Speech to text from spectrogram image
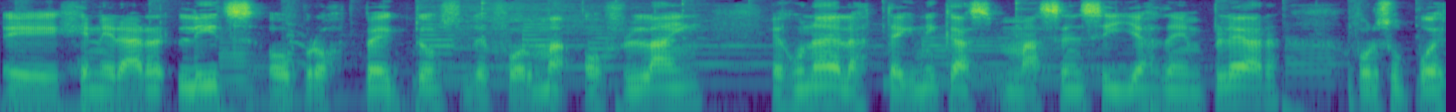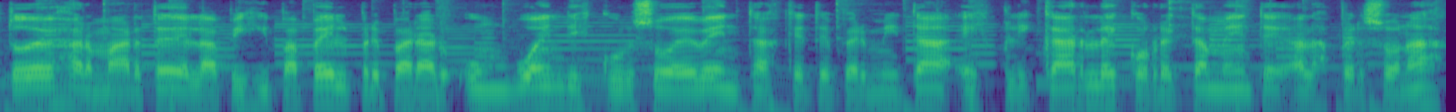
eh, generar leads o prospectos de forma offline, es una de las técnicas más sencillas de emplear. Por supuesto debes armarte de lápiz y papel, preparar un buen discurso de ventas que te permita explicarle correctamente a las personas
